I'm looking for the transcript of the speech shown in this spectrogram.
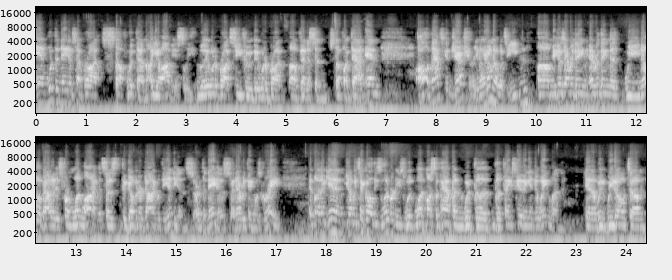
and would the natives have brought stuff with them? Uh, you know, obviously they would have brought seafood, they would have brought uh, venison, stuff like that, and. All of that's conjecture. You know, we don't know what's eaten um, because everything everything that we know about it is from one line that says the governor dined with the Indians or the natives and everything was great but again, you know, we take all these liberties with what must have happened with the, the Thanksgiving in New England. You know, we, we don't, um,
